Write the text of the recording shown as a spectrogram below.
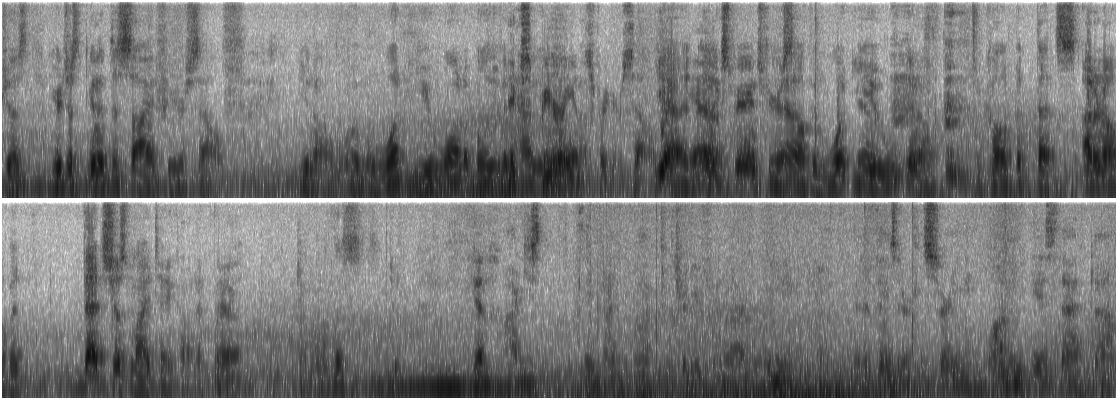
just, you're just gonna decide for yourself, you know, what you want to believe in. how you. Experience for yourself. Yeah, an experience for Yeah. yourself and what Yeah. you, you know, would call it, but that's, I don't know, but that's just my take on it. But, Yeah. you know, This, Yes. I just think I want to contribute from what I'm reading. There are things that are concerning me. One is that um,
